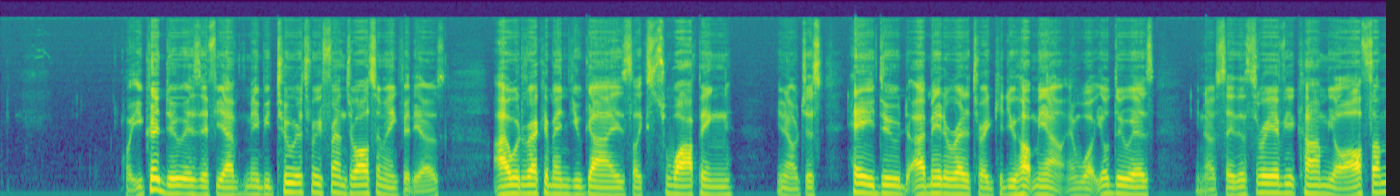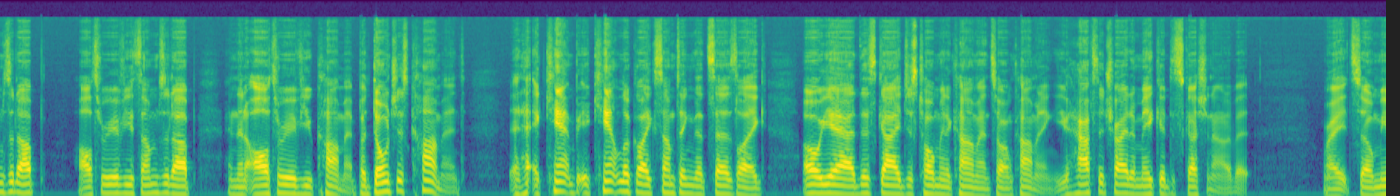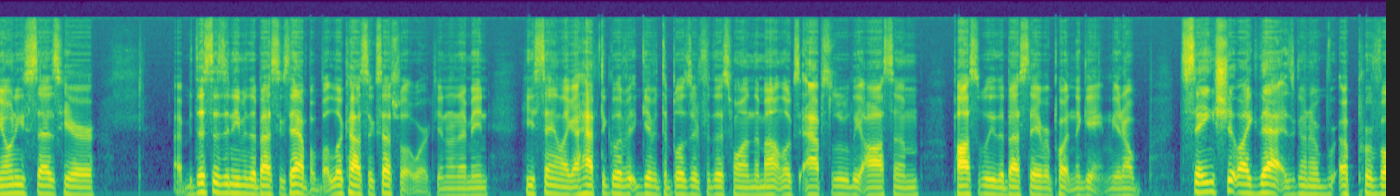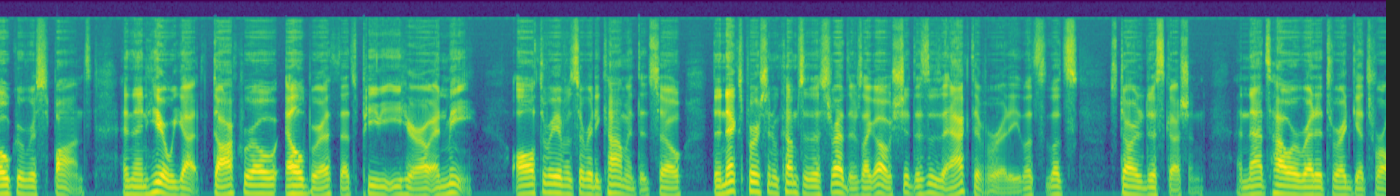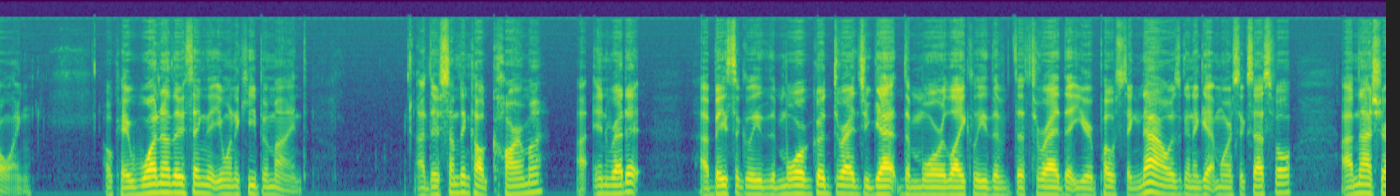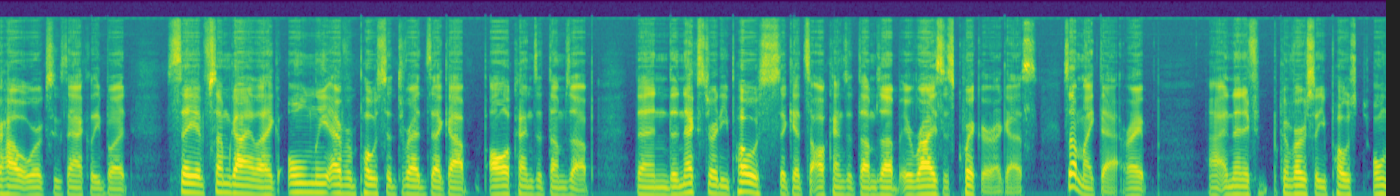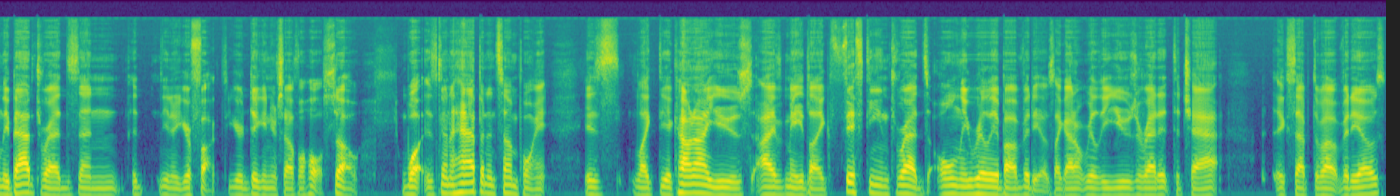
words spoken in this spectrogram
what you could do is if you have maybe two or three friends who also make videos, I would recommend you guys like swapping you know, just, hey, dude, I made a Reddit thread. Could you help me out? And what you'll do is, you know, say the three of you come, you'll all thumbs it up. All three of you thumbs it up, and then all three of you comment. But don't just comment. It, it can't be, it can't look like something that says like, oh yeah, this guy just told me to comment, so I'm commenting. You have to try to make a discussion out of it, right? So Mione says here, uh, this isn't even the best example, but look how successful it worked. You know what I mean? He's saying like, I have to give it, give it to Blizzard for this one. The mount looks absolutely awesome possibly the best they ever put in the game. You know, saying shit like that is going to uh, provoke a response. And then here we got Docro, Elbreth, that's PvE hero, and me. All three of us already commented. So the next person who comes to this thread, there's like, oh shit, this is active already. Let's let's start a discussion. And that's how a Reddit thread gets rolling. Okay, one other thing that you want to keep in mind. Uh, there's something called karma uh, in Reddit. Uh, basically, the more good threads you get, the more likely the, the thread that you're posting now is going to get more successful. I'm not sure how it works exactly, but say if some guy like only ever posted threads that got all kinds of thumbs up, then the next thread he posts that gets all kinds of thumbs up, it rises quicker, I guess. Something like that, right? Uh, and then if conversely you post only bad threads, then it, you know you're fucked. You're digging yourself a hole. So what is going to happen at some point is like the account I use, I've made like 15 threads only really about videos. Like I don't really use Reddit to chat except about videos.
